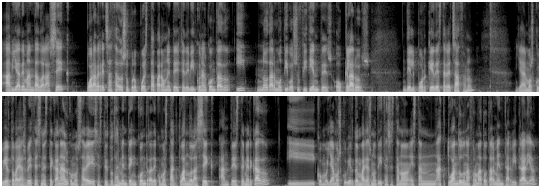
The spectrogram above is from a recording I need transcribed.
había demandado a la SEC por haber rechazado su propuesta para un ETF de Bitcoin al contado y no dar motivos suficientes o claros del porqué de este rechazo, ¿no? Ya hemos cubierto varias veces en este canal, como sabéis, estoy totalmente en contra de cómo está actuando la SEC ante este mercado y como ya hemos cubierto en varias noticias, están, actuando de una forma totalmente arbitraria.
